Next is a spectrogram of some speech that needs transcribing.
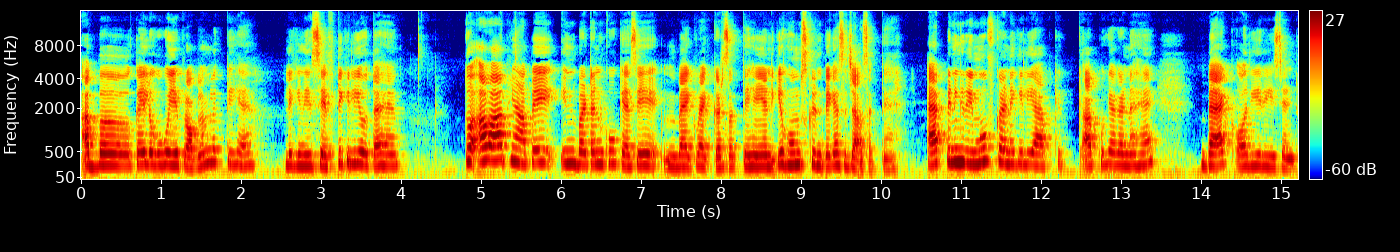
अब कई लोगों को ये प्रॉब्लम लगती है लेकिन ये सेफ्टी के लिए होता है। तो अब आप यहाँ पे इन बटन को कैसे बैक वैक कर सकते हैं यानी कि होम स्क्रीन पे कैसे जा सकते हैं? ऐप पिनिंग रिमूव करने के लिए आपके, आपको क्या करना है? बैक और ये रीसेंट,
